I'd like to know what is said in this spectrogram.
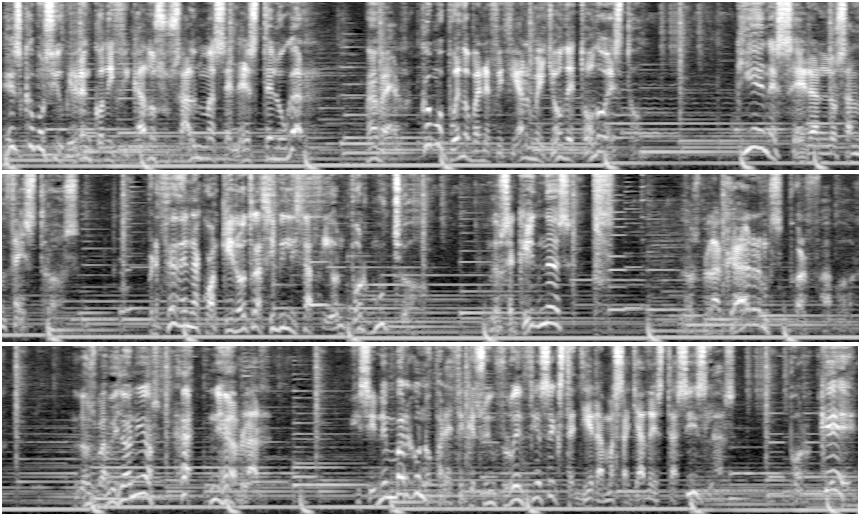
Es como si hubieran codificado sus almas en este lugar. A ver, ¿cómo puedo beneficiarme yo de todo esto? ¿Quiénes eran los ancestros? Preceden a cualquier otra civilización por mucho. ¿Los Equidnas? ¿Los Black Arms? Por favor. ¿Los babilonios? ni hablar. Y sin embargo, no parece que su influencia se extendiera más allá de estas islas. ¿Por qué?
